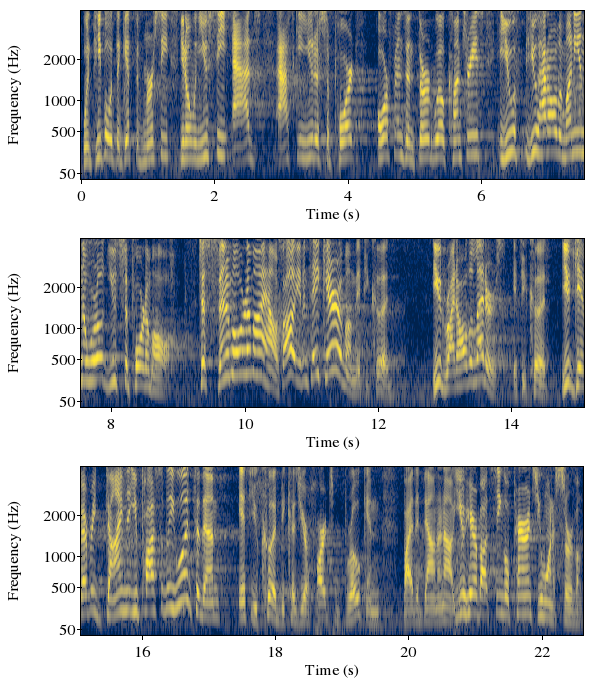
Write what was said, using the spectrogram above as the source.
When people with the gift of mercy, you know, when you see ads asking you to support orphans in third world countries, you, if you had all the money in the world, you'd support them all. Just send them over to my house. I'll even take care of them if you could. You'd write all the letters if you could. You'd give every dime that you possibly would to them if you could because your heart's broken by the down and out. You hear about single parents, you want to serve them.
